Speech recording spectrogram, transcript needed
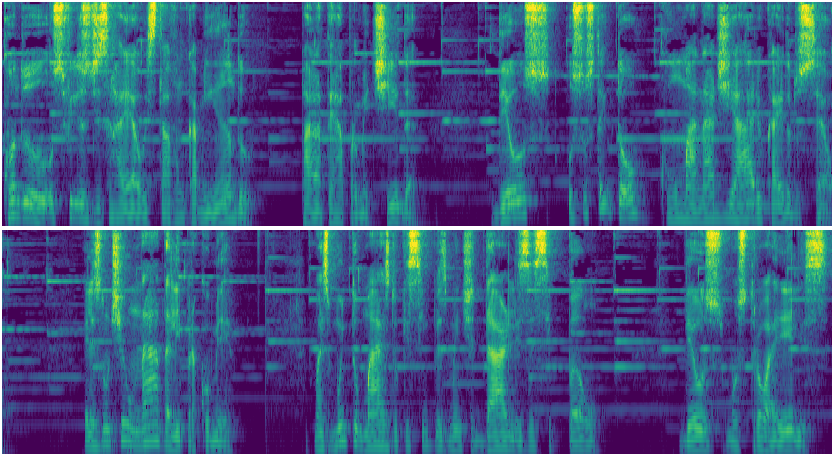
Quando os filhos de Israel estavam caminhando para a terra prometida, Deus os sustentou com um maná diário caído do céu. Eles não tinham nada ali para comer, mas muito mais do que simplesmente dar-lhes esse pão, Deus mostrou a eles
